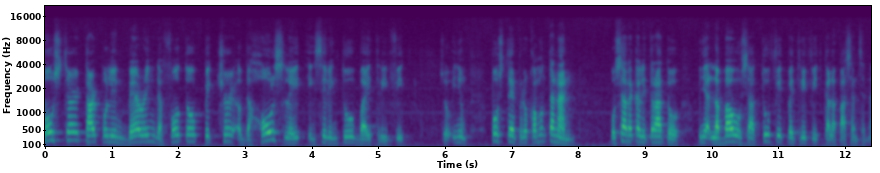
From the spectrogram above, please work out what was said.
poster tarpaulin bearing the photo picture of the whole slate exceeding 2 by 3 feet. So inyong poster pero kamuntanan usa ra ka litrato unya labaw sa 2 feet by 3 feet kalapasan sa na.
